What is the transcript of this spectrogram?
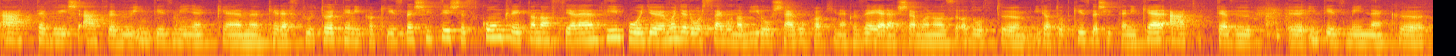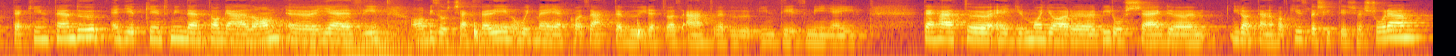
áttevő és átvevő intézményeken keresztül történik a kézbesítés. Ez konkrétan azt jelenti, hogy Magyarországon a bíróságok, akinek az eljárásában az adott iratot kézbesíteni kell, áttevő intézménynek tekintendő. Egyébként minden tagállam jelzi a bizottság felé, hogy melyek az áttevő, illetve az átvevő intézményei. Tehát egy magyar bíróság iratának a kézbesítése során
